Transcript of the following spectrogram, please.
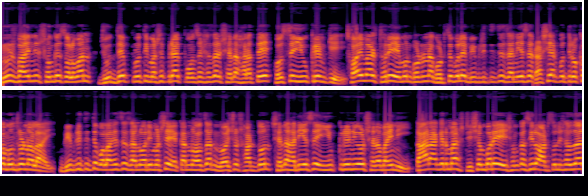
রুশ বাহিনীর সঙ্গে চলমান যুদ্ধে প্রতি মাসে প্রায় পঞ্চাশ হাজার সেনা হারাতে হচ্ছে ইউক্রেনকে। ছয় মাস ধরে এমন ঘটনা ঘটছে বলে বিবৃতিতে জানিয়েছে রাশিয়ার প্রতিরক্ষা মন্ত্রণালয়। বিবৃতিতে বলা হয়েছে, জানুয়ারি মাসে একান্ন হাজার নয়শো ষাট জন সেনা হারিয়েছে ইউক্রেনীয় সেনাবাহিনী। তার আগের মাস ডিসেম্বরে এই সংখ্যা ছিল আটচল্লিশ হাজার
